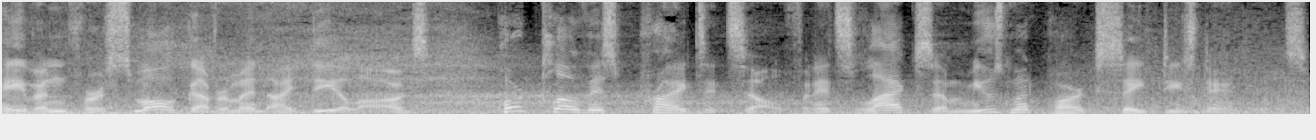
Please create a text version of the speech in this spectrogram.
Haven for small government ideologues, Port Clovis prides itself in its lax amusement park safety standards.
